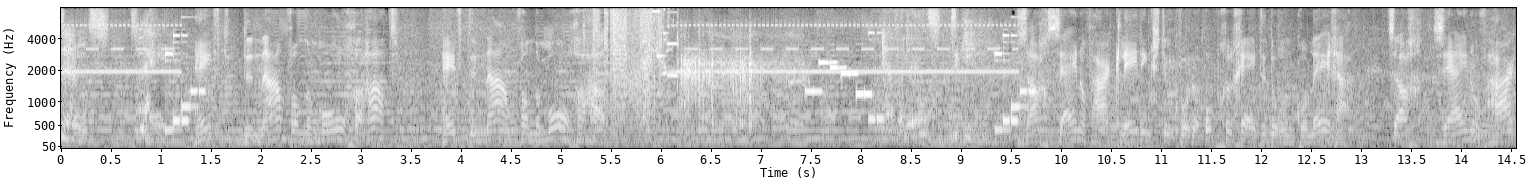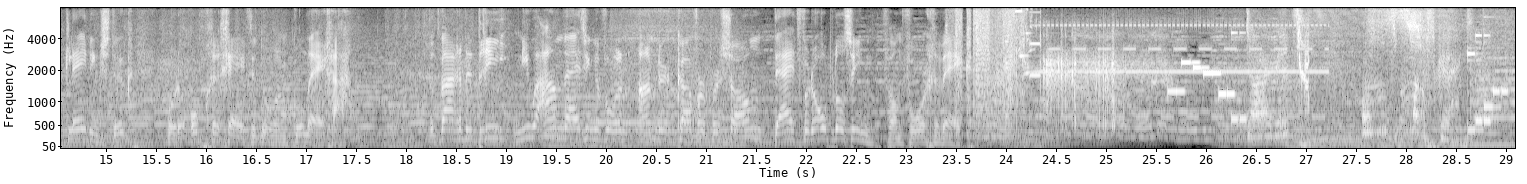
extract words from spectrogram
Evidence 2. Heeft de naam van de mol gehad. Heeft de naam van de mol gehad. Evidence 3. Zag zijn of haar kledingstuk worden opgegeten door een collega. Zag zijn of haar kledingstuk worden opgegeten door een collega. Dat waren de drie nieuwe aanwijzingen voor een undercover persoon. Tijd voor de oplossing van vorige week. Target ontmaskerd.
